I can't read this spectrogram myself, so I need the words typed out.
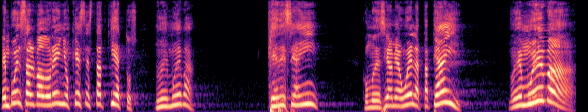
En buen salvadoreño, ¿qué es estad quietos? No me mueva. Quédese ahí. Como decía mi abuela, tate ahí. No se mueva.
